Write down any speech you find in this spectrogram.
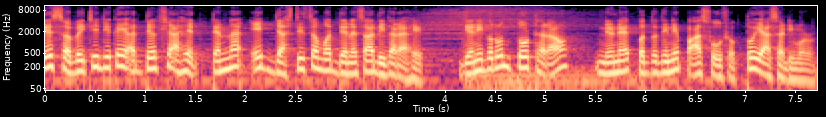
ते सभेचे जे काही अध्यक्ष आहेत त्यांना एक जास्तीचं मत देण्याचा अधिकार आहे. जेणेकरून तो ठराव निर्णायक पद्धतीने पास होऊ शकतो यासाठी म्हणून.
